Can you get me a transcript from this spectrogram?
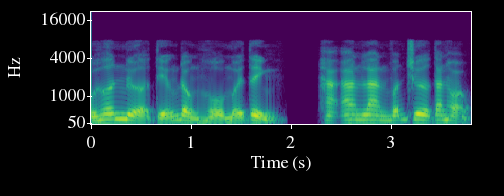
hơn nửa tiếng đồng hồ mới tỉnh, hạ an lan vẫn chưa tan họp,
